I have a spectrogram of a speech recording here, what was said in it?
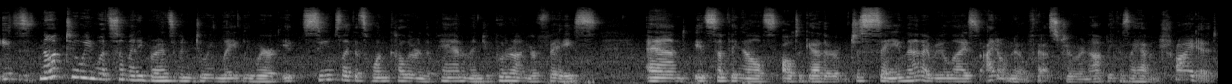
It's not doing what so many brands have been doing lately where it seems like it's one color in the pan and then you put it on your face and it's something else altogether. Just saying that, I realized I don't know if that's true or not because I haven't tried it.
